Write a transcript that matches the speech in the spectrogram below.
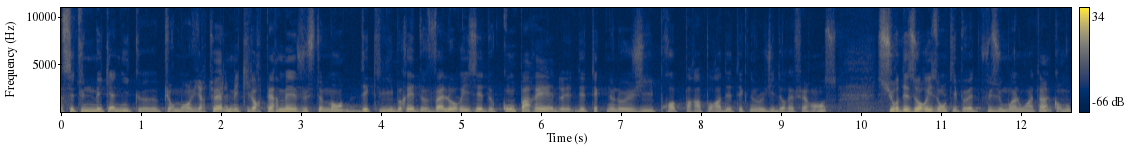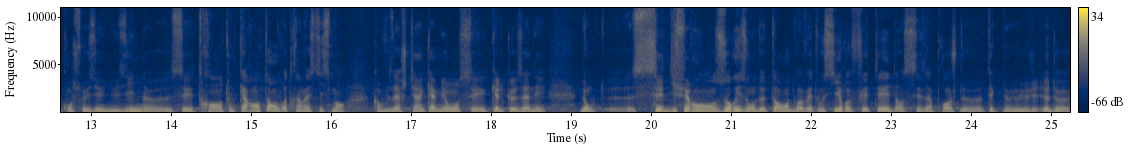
c'est une mécanique euh, purement virtuelle, mais qui leur permet justement d'équilibrer, de valoriser, de comparer des technologies propres par rapport à des technologies de référence sur des horizons qui peuvent être plus ou moins lointains. Quand vous construisez une usine, euh, c'est 30 ou 40 ans votre investissement. Quand vous achetez un camion, c'est quelques années. Donc euh, ces différents horizons de temps doivent être aussi reflétés dans ces approches de, euh,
